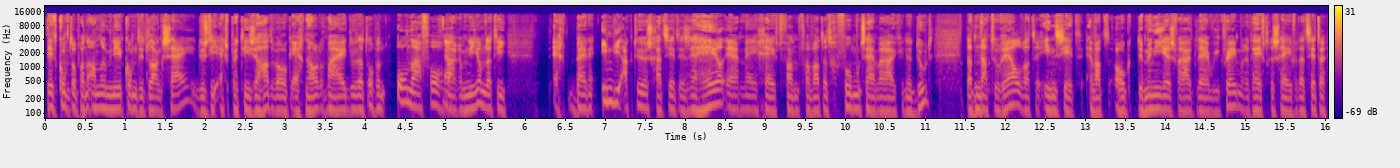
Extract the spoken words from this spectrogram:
Dit komt op een andere manier, komt dit langs zij. Dus die expertise hadden we ook echt nodig. Maar hij doet dat op een onnavolgbare manier, omdat hij echt bijna in die acteurs gaat zitten... en ze heel erg meegeeft van, van wat het gevoel moet zijn waaruit je het doet. Dat naturel wat erin zit en wat ook de manier is waaruit Larry Kramer het heeft geschreven... dat zit er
